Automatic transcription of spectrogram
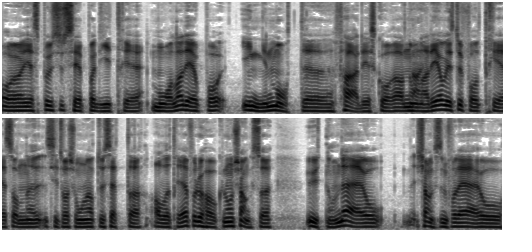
Og Jesper, hvis du ser på de tre måla, de er jo på ingen måte ferdigskåra, noen Nei. av de. Og hvis du får tre sånne situasjoner at du setter alle tre, for du har jo ikke noen sjanser utenom det, er jo Sjansen for det er jo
